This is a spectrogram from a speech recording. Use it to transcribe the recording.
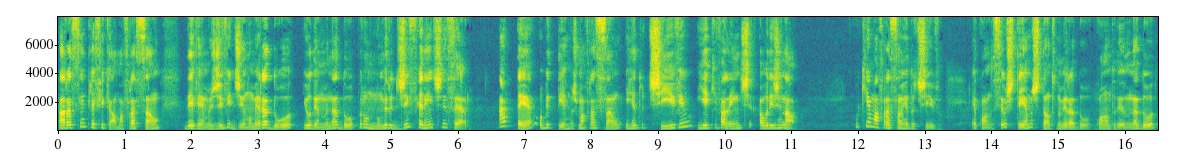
Para simplificar uma fração, devemos dividir o numerador e o denominador por um número diferente de zero, até obtermos uma fração irredutível e equivalente à original. O que é uma fração irredutível? É quando seus termos, tanto o numerador quanto o denominador,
